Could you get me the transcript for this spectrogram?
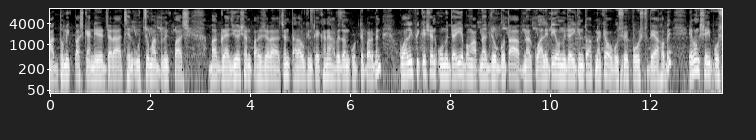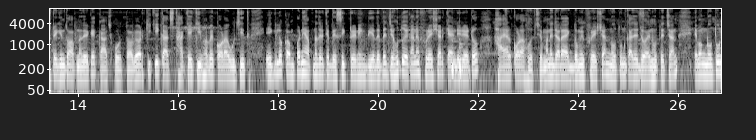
মাধ্যমিক পাস ক্যান্ডিডেট যারা আছেন, উচ্চ মাধ্যমিক পাস বা গ্র্যাজুয়েশন পাস যারা আছেন, তারাও কিন্তু এখানে আবেদন করতে পারবেন। কোয়ালিফিকেশন অনুযায়ী এবং আপনার যোগ্যতা, আপনার কোয়ালিটি অনুযায়ী কিন্তু আপনাকে অবশ্যই পোস্ট দেওয়া হবে এবং সেই পোস্টে কিন্তু আপনাদেরকে কাজ করতে হবে। আর কী কী কাজ থাকে, কীভাবে করা উচিত, এগুলো কোম্পানি আপনাদেরকে বেসিক ট্রেনিং দিয়ে দেবে। যেহেতু এখানে ফ্রেশার ক্যান্ডিডেটও হায়ার করা হচ্ছে মানে যারা একদমই ফ্রেশার নতুন কাজে জয়েন হতে চান এবং নতুন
